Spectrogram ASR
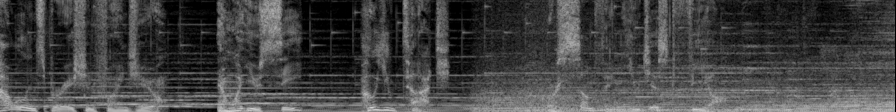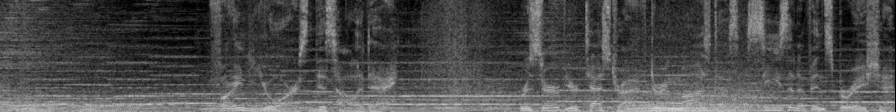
How will inspiration find you? And what you see, who you touch, or something you just feel? Find yours this holiday. Reserve your test drive during Mazda's Season of Inspiration.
